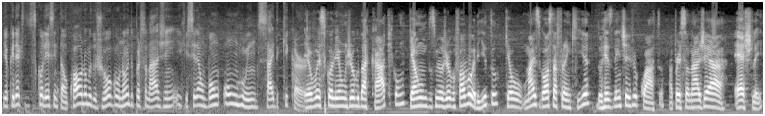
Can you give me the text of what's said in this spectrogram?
E eu queria que tu escolhesse então qual o nome do jogo, o nome do personagem e que seria um bom ou um ruim sidekicker. Eu vou escolher um jogo da Capcom, que é um dos meus jogos favoritos, que eu mais gosto da franquia, do Resident Evil 4. A personagem é a Ashley,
